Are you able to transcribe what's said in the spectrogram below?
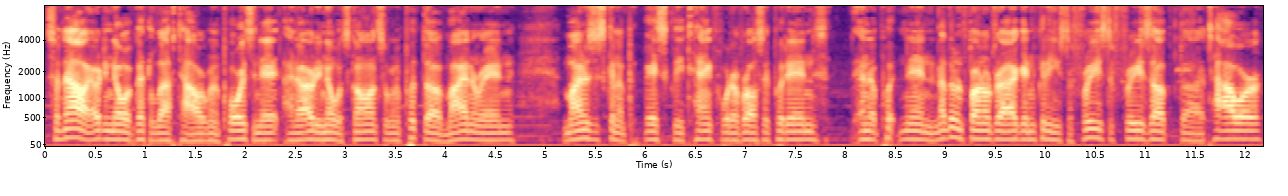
so now I already know I've got the left tower. I'm going to poison it. I already know it's gone, so I'm going to put the miner in. Miner's just going to basically tank for whatever else I put in. End up putting in another Inferno Dragon. Going to use the freeze to freeze up the tower.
